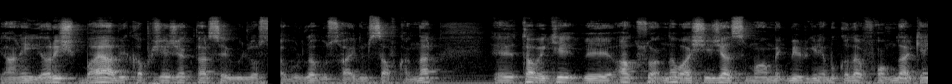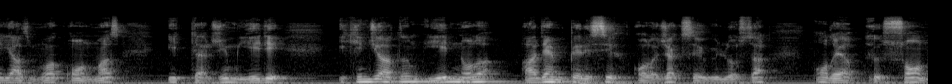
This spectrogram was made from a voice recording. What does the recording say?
Yani yarış bayağı bir kapışacaklar sevgili dostlar. Burada bu saydığım safkanlar. E, tabii ki e, Aksuan'la başlayacağız. Muhammed Mirgin'e bu kadar formdayken yazmamak olmaz. İlk tercihim 7. İkinci adım 7 nolu Adem Perisi olacak sevgili dostlar. O da yaptığı son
